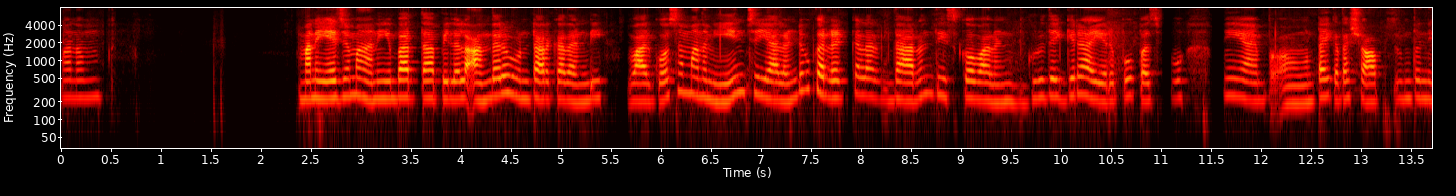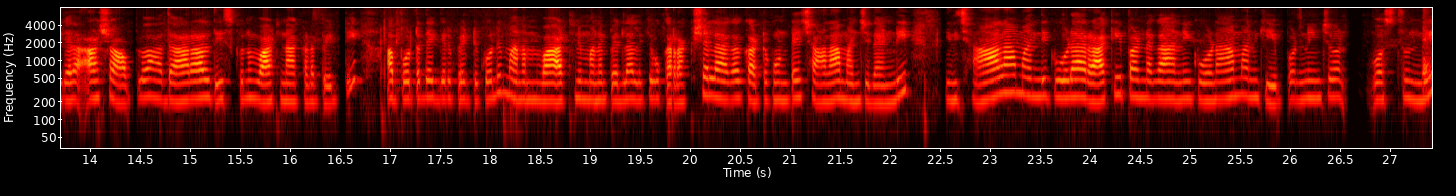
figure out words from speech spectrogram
మనం మన యజమాని, భర్త, పిల్లలు అందరూ ఉంటారు కదండీ! వారి కోసం మనం ఏం చేయాలంటే ఒక రెడ్ కలర్ దారం తీసుకోవాలండి. గుడి దగ్గర ఎరుపు, పసుపు ఉంటాయి కదా! షాప్ ఉంటుంది కదా! ఆ షాప్‌లో ఆ దారాలు తీసుకొని వాటిని అక్కడ పెట్టి ఆ పొట్ట దగ్గర పెట్టుకొని మనం వాటిని మన పిల్లలకి ఒక రక్షలాగా కట్టుకుంటే చాలా మంచిదండి. ఇది చాలామంది కూడా రాఖీ పండగ అని కూడా మనకి ఎప్పటినుంచో వస్తుంది.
